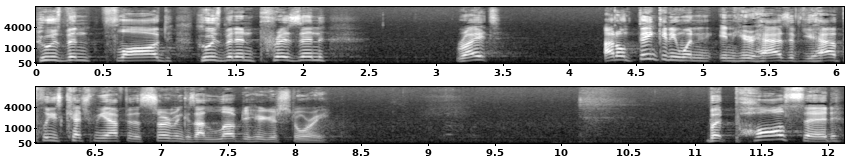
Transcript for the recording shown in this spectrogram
who has been flogged, who has been in prison, right? I don't think anyone in here has. If you have, please catch me after the sermon because I'd love to hear your story. But Paul said,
